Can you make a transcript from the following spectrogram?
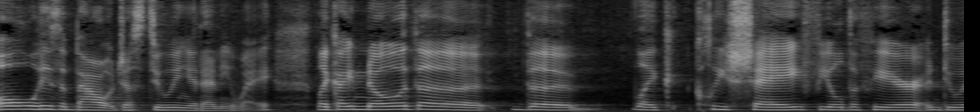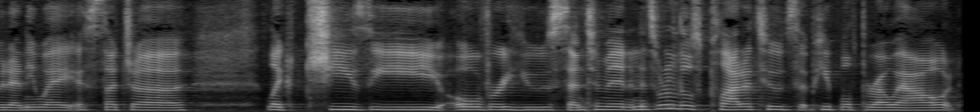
always about just doing it anyway. Like I know the the like cliche feel the fear and do it anyway is such a like cheesy overused sentiment and it's one of those platitudes that people throw out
